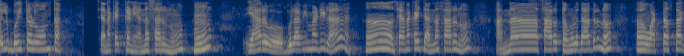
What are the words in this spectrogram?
ಎಲ್ಲಿ ಬೈತಾಳು ಅಂತ. ಚೆನ್ನಾಗೈತ್ ಕಣಿ ಅನ್ನ ಸಾರುನು, ಹ್ಮ್? ಯಾರು, ಗುಲಾಬಿ ಮಾಡಿಲ್ಲ? ಹಾ ಚೆನ್ನಾಗೈತೆ ಅನ್ನ ಸಾರುನು. ಅನ್ನ ಸಾರು ತಗೊಳ್ಳೋದಾದ್ರೂ ಹೊಟ್ಟೆ ಹಸ್ದಾಗ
